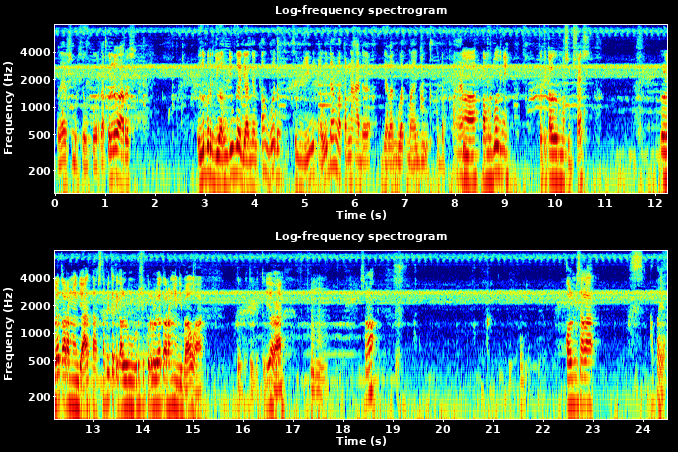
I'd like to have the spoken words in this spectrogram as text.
Lu harus bersyukur tapi lu harus lu berjuang juga jangan oh gue udah segini. Ya udah nggak pernah ada jalan buat maju ke depan. Kalau menurut gua gini ketika lu mau sukses lu lihat orang yang di atas tapi ketika lu mau bersyukur lu lihat orang yang di bawah. Betul betul betul. Iya kan? Soalnya kalau misalnya apa ya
